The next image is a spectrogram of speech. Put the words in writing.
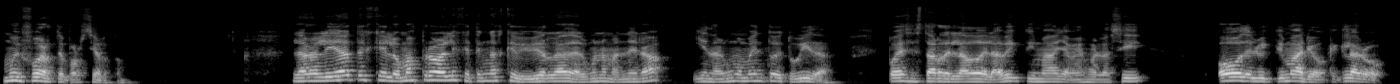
muy fuerte por cierto. La realidad es que lo más probable es que tengas que vivirla de alguna manera y en algún momento de tu vida. Puedes estar del lado de la víctima, llamémoslo así, o del victimario, que claro,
